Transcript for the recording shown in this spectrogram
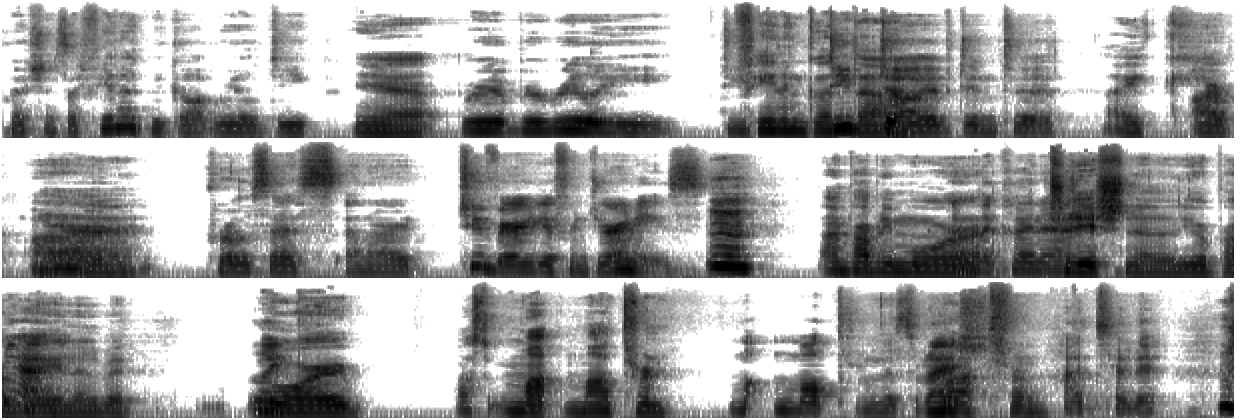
questions. I feel like we got real deep. Yeah, We're, we're really deep, feeling good deep though. dived into Like our our Yeah. process and our two very different journeys. I'm probably more the kinda- traditional. You're probably Yeah. a little bit Like- more what's mo- modern. M- modern is right. Modern. I tell you. Um,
